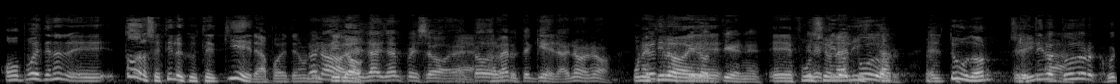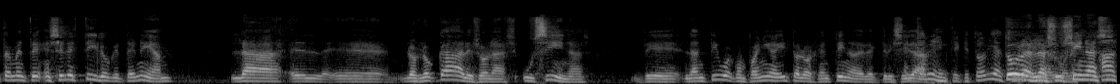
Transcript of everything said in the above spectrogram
Este, O puede tener eh, todos los estilos que usted quiera. Puede tener un No, no, estilo... ya, ya empezó, eh, Eh, todo a lo ver. que usted quiera. No, no. Un ¿Qué estilo, otro estilo eh, tiene? eh, El estilo funcionalista. Tudor. El Tudor. El sí. estilo Ah. Tudor justamente es el estilo que tenían la- el, eh, los locales o las usinas de la antigua compañía Ítalo-Argentina de Electricidad. Exactamente, que todavía... Todas las usinas Ah,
